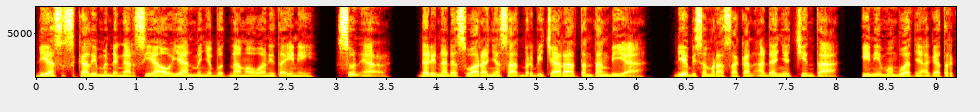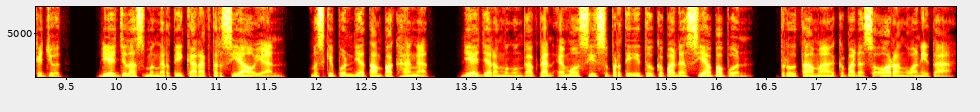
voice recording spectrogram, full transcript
Dia sesekali mendengar Xiao Yan menyebut nama wanita ini, Sun Er. Dari nada suaranya saat berbicara tentang dia, dia bisa merasakan adanya cinta. Ini membuatnya agak terkejut. Dia jelas mengerti karakter Xiao Yan. Meskipun dia tampak hangat, dia jarang mengungkapkan emosi seperti itu kepada siapa pun, terutama kepada seorang wanita.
